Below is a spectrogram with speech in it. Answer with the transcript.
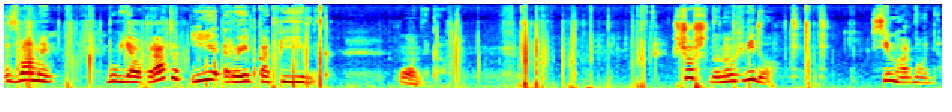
З вами був я оператор і рибка півник. Он що ж, до нових відео. Всім гарного дня!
